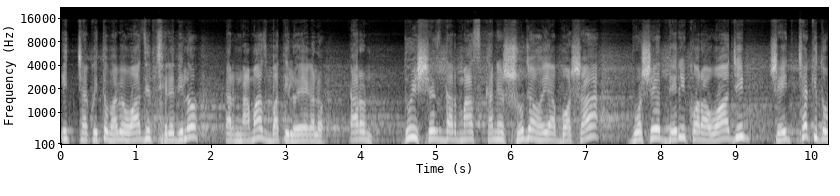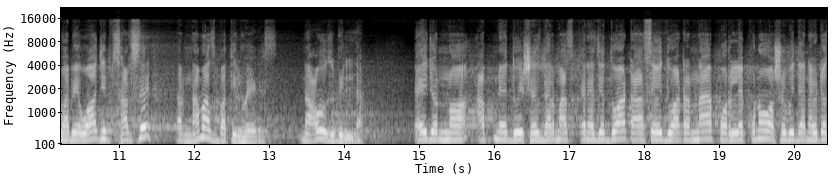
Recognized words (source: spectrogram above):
ইচ্ছাকৃতভাবে ওয়াজিব ছেড়ে দিল, তার নামাজ বাতিল হয়ে গেল। কারণ দুই সেজদার মাঝখানে সোজা হইয়া বসা, বসে দেরি করা ওয়াজিব, সে ইচ্ছাকৃতভাবে ওয়াজিব ছাড়ছে তার নামাজ বাতিল হয়ে গেছে। নাউজবিল্লা এই জন্য আপনি দুই সেজদার মাঝখানে যে দোয়াটা আছে, ওই দোয়াটা না পড়লে কোনো অসুবিধা নেই। ওইটা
